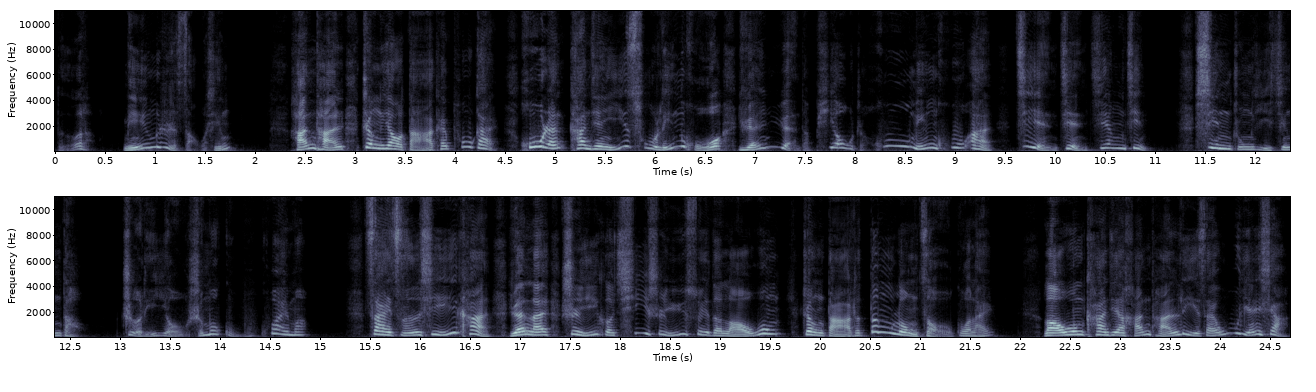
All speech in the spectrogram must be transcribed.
得了，明日早行。”韩坦正要打开铺盖，忽然看见一簇磷火远远地飘着，忽明忽暗，渐渐将近，心中一惊，道：“这里有什么古怪吗？”再仔细一看，原来是一个七十余岁的老翁，正打着灯笼走过来。老翁看见韩坦立在屋檐下，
